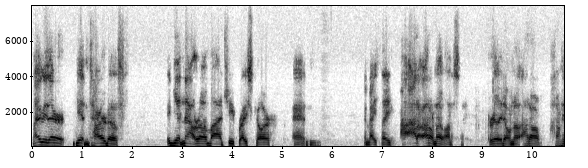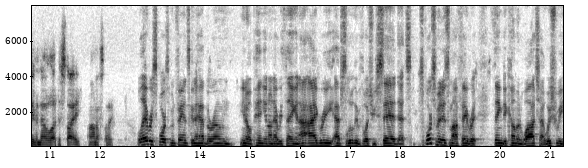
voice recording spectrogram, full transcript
maybe they're getting tired of getting outrun by a cheap race car, and and they think I, I don't, I don't know honestly. I really don't know. I don't, I don't even know what to say honestly. Well, every sportsman fan is going to have their own, you know, opinion on everything, and I, I, agree absolutely with what you said. That sportsman is my favorite thing to come and watch. I wish we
